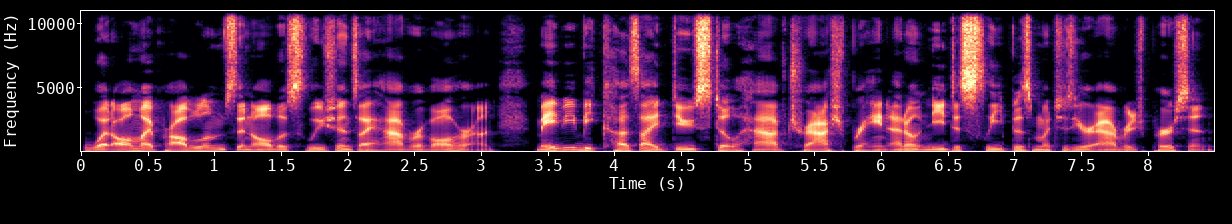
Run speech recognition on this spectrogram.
what all my problems and all the solutions I have revolve around. Maybe because I do still have trash brain, I don't need to sleep as much as your average person.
